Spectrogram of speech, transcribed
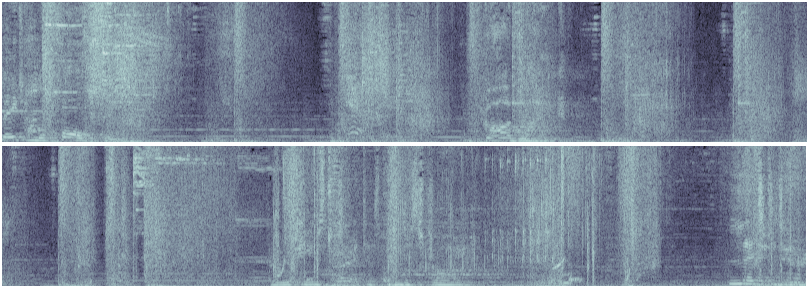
Plating will fall soon. Godlike. Blue team's turret has been destroyed. Legendary.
